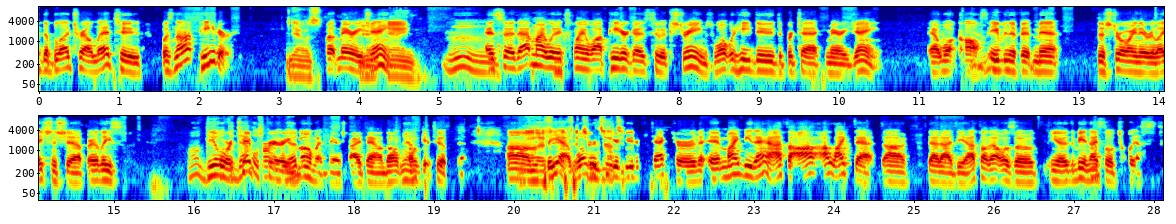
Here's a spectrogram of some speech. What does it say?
the blood trail led to was not Peter. Yeah, it was but Mary, Mary Jane. Jane. Mm. And so that might would explain why Peter goes to extremes. What would he do to protect Mary Jane? At what cost? Yeah. Even if it meant destroying their relationship, or at least well, deal for a temporary moment there, Chi Town. Don't yeah. don't get too upset. Um, well, but yeah, what would Peter to... do to protect her? It might be that. I thought I, I like that uh, that idea. I thought that was a you know to be a nice little twist.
